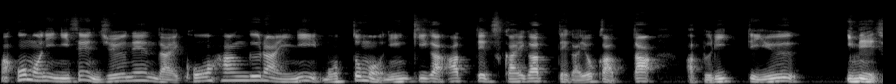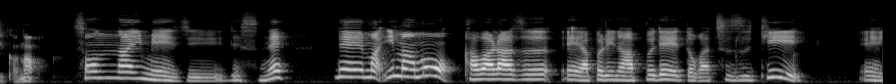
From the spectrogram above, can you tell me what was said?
まあ、主に2010年代後半ぐらいに最も人気があって使い勝手が良かったアプリっていうイメージかな。そんなイメージですね。で、まあ今も変わらず、えー、アプリのアップデートが続き、えー、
